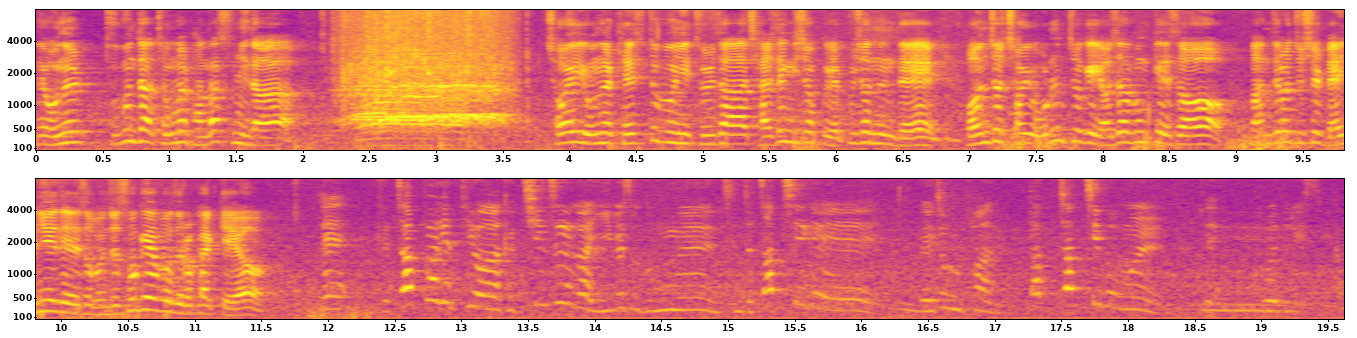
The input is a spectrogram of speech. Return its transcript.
네, 오늘 두 분 다 정말 반갑습니다. 저희 오늘 게스트분이 둘 다 잘생기셨고 예쁘셨는데 먼저 저희 오른쪽에 여자분께서 만들어 주실 메뉴에 대해서 먼저 소개해 보도록 할게요. 네, 그 짜파게티와 그 치즈가 입에서 녹는 진짜 짜치게 외전판 짜, 짜치봉을 네, 보여드리겠습니다.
